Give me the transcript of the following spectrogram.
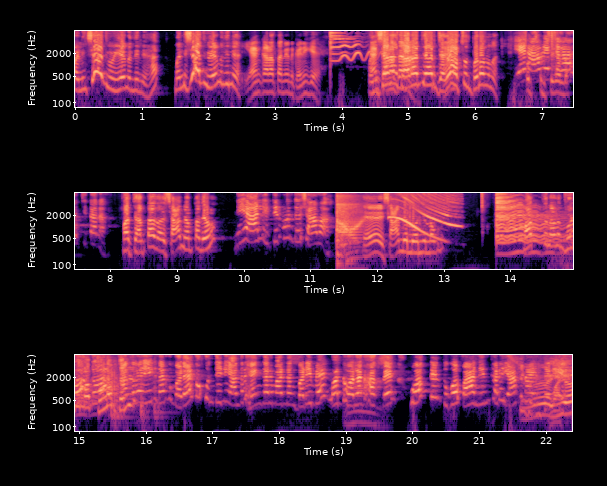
ಮನುಷ್ಯ ಆದ್ವಿ ಏನದಿನಿ ಹ? ಮನುಷ್ಯ ಆದ್ವಿ ಏನದಿನಿ ಹೆಂಗ್ ಕಾಣತ್ತ ನಿನ್ ಕಣಿಗೆ ಮನುಷ್ಯ ಕಾಣತ್ ಯಾರು ಜಗಳ ಹಚ್ಚೋದ್ ಬಿಡೋದನ್ನ ಏನ್ ಆಮೇಲೆ ಜಗಳ ಹಚ್ಚಿತಾನ ಮತ್ತೆ ಎಂತದ? ಶ್ಯಾಮ್ ಎಂತದ ಹೇಳು? ನೀ ಅಲ್ಲಿ ಏ ಶ್ಯಾಮ್ ಇಲ್ಲ ನಾವು ಮತ್ ನನ್ನ ಧ್ವನಿ ಮತ್ ಸುಳ್ಳ ತೆಗಿ ಅಂದ್ರ ಈಗ ನಂಗ್ ಬಡ್ಯಾಕ ಕುಂತೀನಿ. ಅಂದ್ರೆ ಹೆಂಗಾರ ಮಾಡಿ ನಂಗ್ ಬಡಿಬೇಕು ಮತ್ತೆ ಹೊರಗ್ ಹಾಕ್ಬೇಕ್ ಹೋಗ್ತೇನ್ ತುಗೋಪಾ ನಿನ್ ಕಡೆ ಯಾಕೆ ನಾ ಇರ್ತೀನಿ? ಅಯ್ಯೋ.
